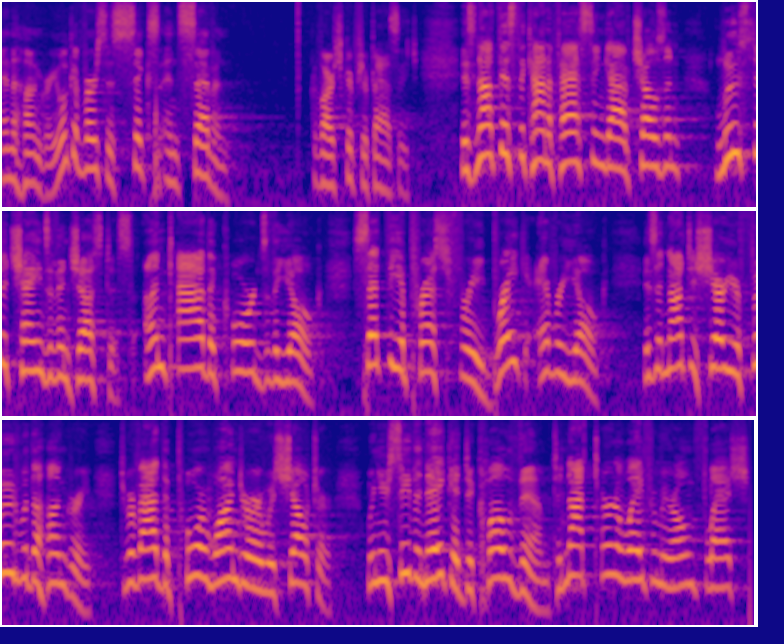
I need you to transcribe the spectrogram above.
and the hungry. Look at verses 6 and 7 of our scripture passage. Is not this the kind of fasting I have chosen? Loose the chains of injustice, untie the cords of the yoke, set the oppressed free, break every yoke. Is it not to share your food with the hungry, to provide the poor wanderer with shelter? When you see the naked, to clothe them, to not turn away from your own flesh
